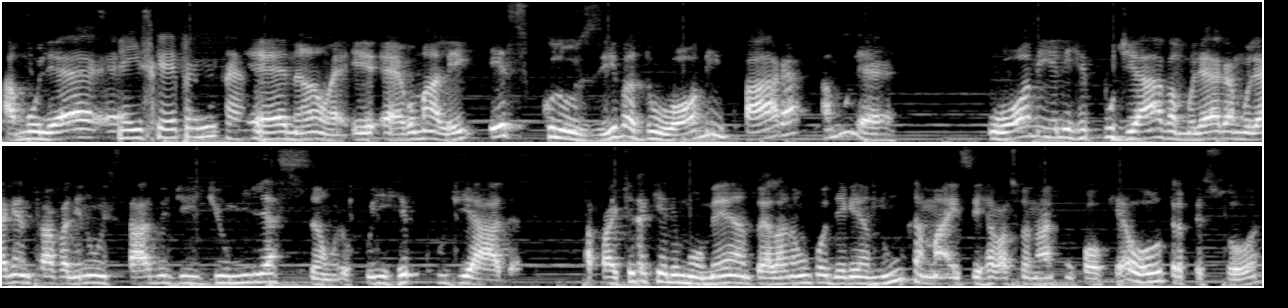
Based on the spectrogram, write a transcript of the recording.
A mulher. É, é isso que eu ia perguntar. É, não, é, era uma lei exclusiva do homem para a mulher. O homem ele repudiava a mulher, a mulher entrava ali num estado de, de humilhação. Eu fui repudiada. A partir daquele momento, ela não poderia nunca mais se relacionar com qualquer outra pessoa.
